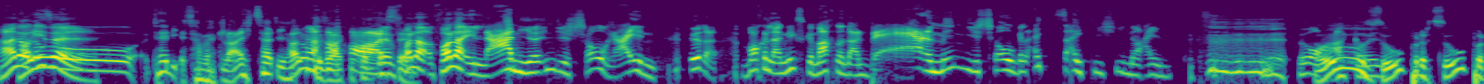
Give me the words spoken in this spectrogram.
Hallo, Hallo Esel. Teddy, jetzt haben wir gleichzeitig Hallo gesagt. oh, voller, voller Elan hier in die Show rein. Irre. Wochenlang nichts gemacht und dann Bäm in die Show gleichzeitig hinein. oh, oh super, super.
